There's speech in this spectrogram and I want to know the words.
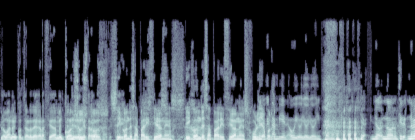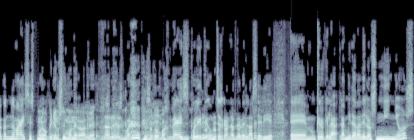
lo van a encontrar desgraciadamente Con teniendo que sustos trabajar. y Sí, con desapariciones. Y con desapariciones, Julia. Creo que porque- también. Uy, uy, uy, uy. Bueno, yo- no, no, no, quiero- no me, no me hagáis spoiler. No, que yo no soy monegal, ¿eh? No, no es bueno. Es broma. No me hagáis spoiler que tengo muchas ganas de ver la serie. Eh, creo que la, la mirada de los niños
